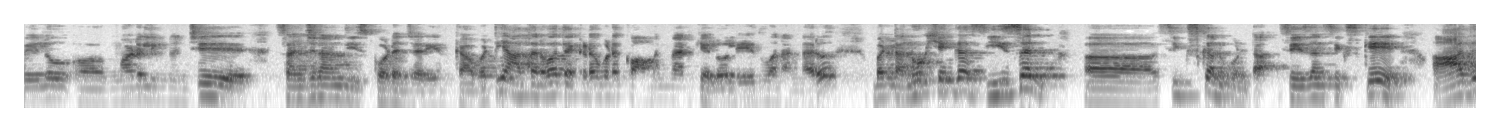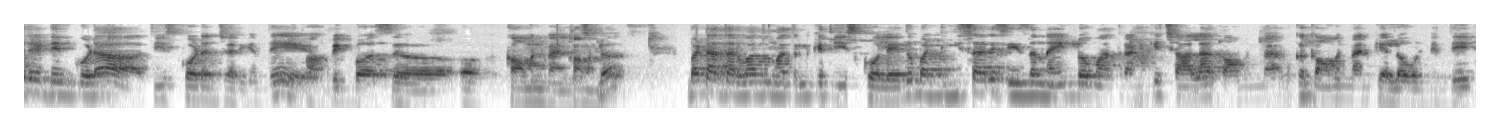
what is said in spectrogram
వేలో మోడలింగ్ నుంచి సంజనాన్ని తీసుకోవడం జరిగింది. కాబట్టి ఆ తర్వాత ఎక్కడ కూడా కామన్ మ్యాన్కి ఎలో లేదు అని అన్నారు. బట్ అనూహ్యంగా సీజన్ సిక్స్కి అనుకుంటా. సీజన్ సిక్స్కి ఆదిరెడ్డిని కూడా తీసుకోవడం జరిగింది బిగ్ బాస్ కామన్ మ్యాన్లో బట్ ఆ తర్వాత మాత్రానికి తీసుకోలేదు. బట్ ఈసారి సీజన్ నైన్లో మాత్రానికి చాలా కామన్ మ్యాన్ ఒక కామన్ మ్యాన్కి ఎల్లో ఉండింది.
